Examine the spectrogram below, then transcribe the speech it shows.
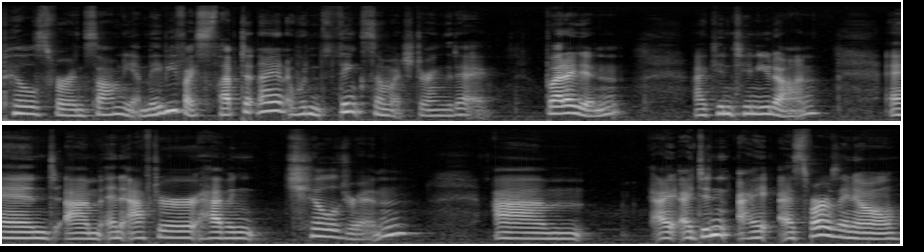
pills for insomnia. Maybe if I slept at night, I wouldn't think so much during the day. But I didn't. I continued on, and um, and after having children, um, I, I didn't. I as far as I know,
